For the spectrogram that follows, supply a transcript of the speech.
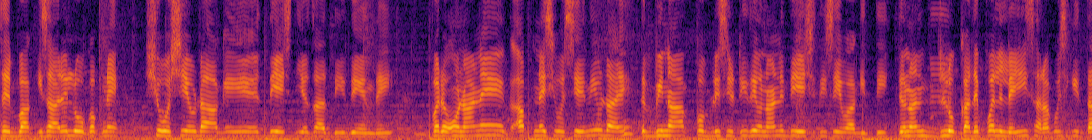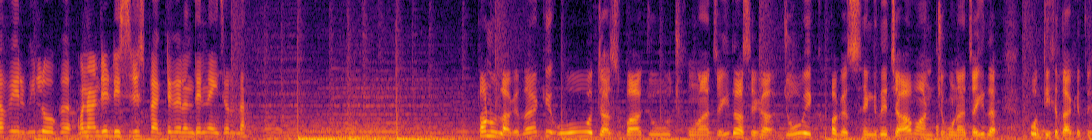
ਤੇ ਬਾਕੀ ਸਾਰੇ ਲੋਕ ਆਪਣੇ ਸ਼ੋਸ਼ੇ ਉਡਾ ਕੇ ਦੇਸ਼ ਦੀ ਆਜ਼ਾਦੀ ਦੇਣ ਦੇ। ਪਰ ਉਹਨਾਂ ਨੇ ਆਪਣੇ ਸ਼ੋਸ਼ੇ ਨਹੀਂ ਉਡਾਏ ਤੇ ਬਿਨਾ ਪਬਲਿਸਿਟੀ ਦੇ ਉਹਨਾਂ ਨੇ ਦੇਸ਼ ਦੀ ਸੇਵਾ ਕੀਤੀ ਤੇ ਉਹਨਾਂ ਨੇ ਲੋਕਾਂ ਦੇ ਭਲੇ ਲਈ ਸਾਰਾ ਕੁਝ ਕੀਤਾ, ਫਿਰ ਵੀ ਲੋਕ ਉਹਨਾਂ ਦੇ ਡਿਸਰਿਸਪੈਕਟ ਕਰਨ ਤੇ ਨਹੀਂ ਚੱਲਦਾ। ਤੁਹਾਨੂੰ ਲੱਗਦਾ ਹੈ ਕਿ ਉਹ ਜਜ਼ਬਾ ਜੋ ਹੋਣਾ ਚਾਹੀਦਾ ਸੀਗਾ, ਜੋ ਇੱਕ ਭਗਤ ਸਿੰਘ ਦੇ ਚਾਹਵਾਨ ਚ ਹੋਣਾ ਚਾਹੀਦਾ, ਉਹ ਦਿਖਦਾ ਕਿਤੇ?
